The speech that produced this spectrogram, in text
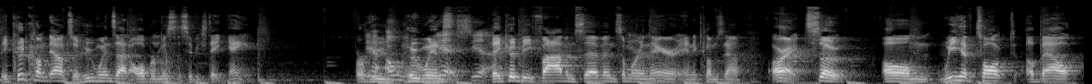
it could come down to who wins that Auburn Mississippi State game. Or Yeah, who oh, who wins. yes, yeah. They could be 5 and 7 somewhere in there and it comes down. All right. So, um we have talked about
